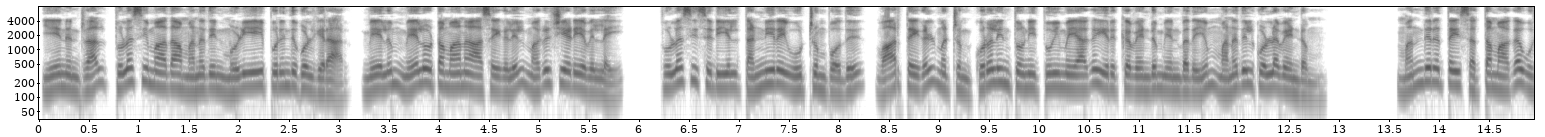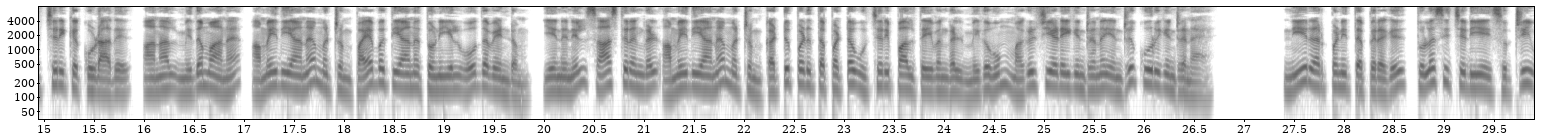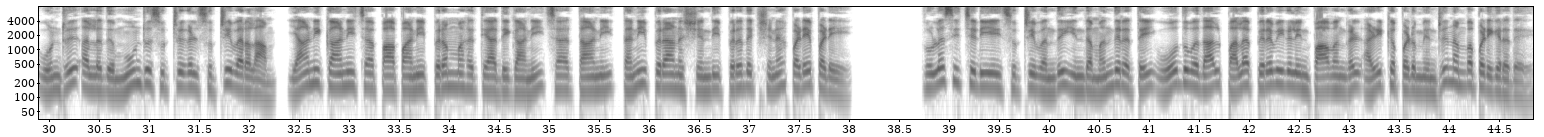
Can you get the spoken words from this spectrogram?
ஏனென்றால் துளசி மாதா மனதின் மொழியை புரிந்துகொள்கிறார் மேலும் மேலோட்டமான ஆசைகளில் மகிழ்ச்சியடையவில்லை. துளசி செடியில் தண்ணீரை ஊற்றும்போது வார்த்தைகள் மற்றும் குரலின் தொனி தூய்மையாக இருக்க வேண்டும் என்பதையும் மனதில் கொள்ள வேண்டும். மந்திரத்தை சத்தமாக உச்சரிக்கக்கூடாது ஆனால் மிதமான அமைதியான மற்றும் பயபக்தியான தொனியில் ஓத வேண்டும். ஏனெனில் சாஸ்திரங்கள் அமைதியான மற்றும் கட்டுப்படுத்தப்பட்ட உச்சரிப்பால் தெய்வங்கள் மிகவும் மகிழ்ச்சியடைகின்றன என்று கூறுகின்றன. நீர் அர்ப்பணித்த பிறகு துளசிச் செடியை சுற்றி ஒன்று அல்லது மூன்று சுற்றுகள் சுற்றி வரலாம். யானி காணி ச பாபானி பிரம்மஹத்யாதிகானி ச தானி தனி பிராணஷ்யந்தி பிரதக்ஷிண படேபடே துளசி துளசிச் செடியை சுற்றி வந்து இந்த மந்திரத்தை ஓதுவதால் பல பிறவிகளின் பாவங்கள் அழிக்கப்படும் என்று நம்பப்படுகிறது.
